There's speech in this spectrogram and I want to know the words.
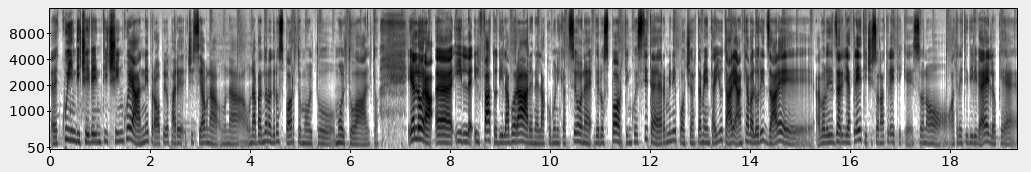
eh, 15 e i 25 anni proprio pare ci sia una, una, un abbandono dello sport molto, molto alto. E allora eh, il, il, fatto di lavorare nella comunicazione dello sport in questi termini può certamente aiutare anche a valorizzare, a valorizzare gli atleti. Ci sono atleti che sono atleti di livello, che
